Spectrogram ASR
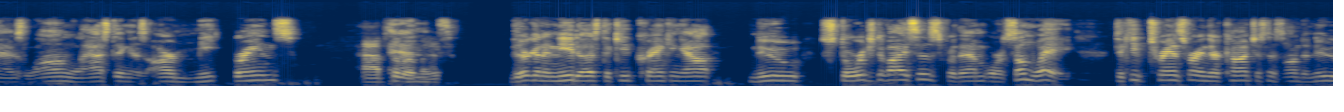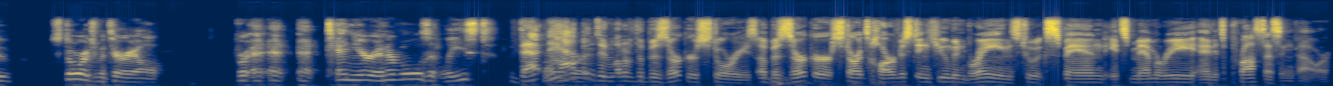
as long lasting as our meat brains? Absolutely. And they're going to need us to keep cranking out new storage devices for them or some way to keep transferring their consciousness onto new storage material for at, at, at 10 year intervals at least. That Or- happens in one of the Berserker stories. A Berserker starts harvesting human brains to expand its memory and its processing power.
